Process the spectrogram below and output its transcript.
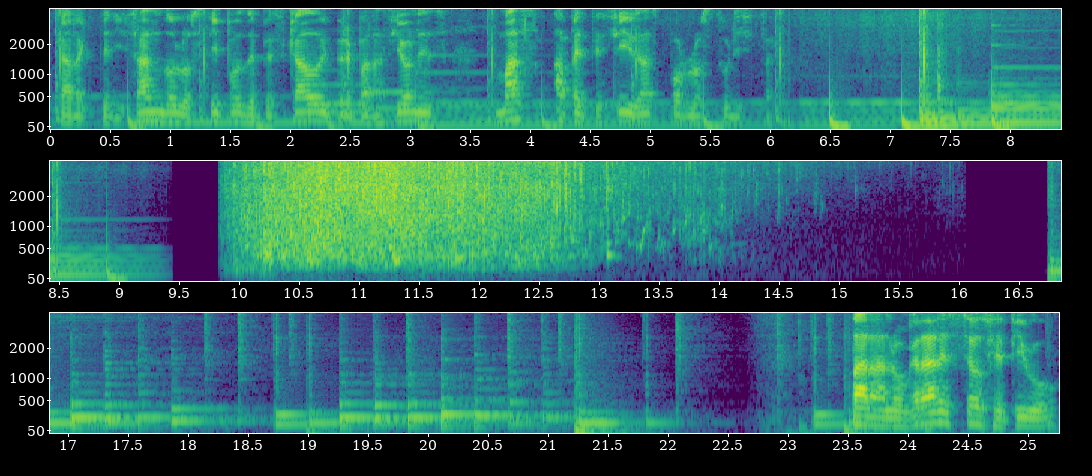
caracterizando los tipos de pescado y preparaciones más apetecidas por los turistas. Para lograr este objetivo,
